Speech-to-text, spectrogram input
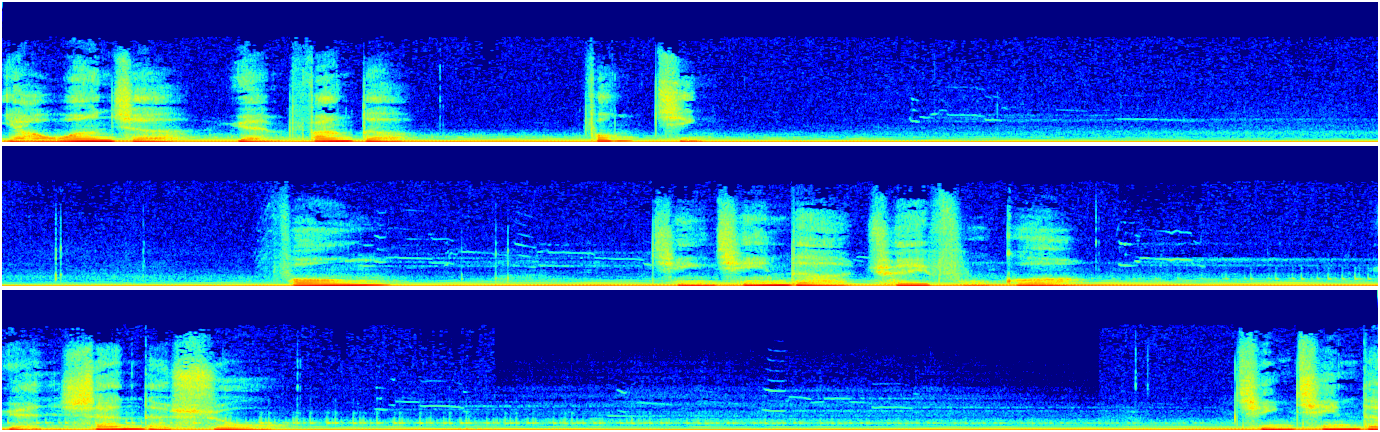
遥望着远方的风景。风轻轻的吹拂过。远山的树，轻轻地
